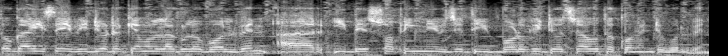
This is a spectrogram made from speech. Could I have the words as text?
তো গাইস এই ভিডিওটা কেমন লাগল বলবেন? আর ঈদের শপিং নিয়ে যদি বড় ভিডিও চাও, তো কমেন্টে বলবেন।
